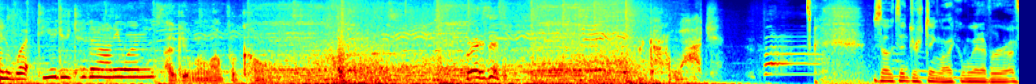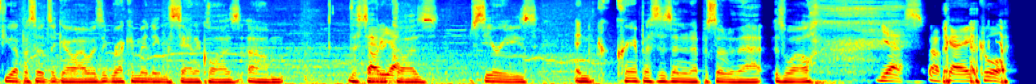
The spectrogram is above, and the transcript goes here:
And what do you do to the naughty ones? I give them a lump of coal. Where is it? I gotta watch. So it's interesting. Like whenever a few episodes ago, I was recommending the Santa Claus, um, the Santa yeah. Claus series, and Krampus is in an episode of that as well. Yes. Okay. Cool.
